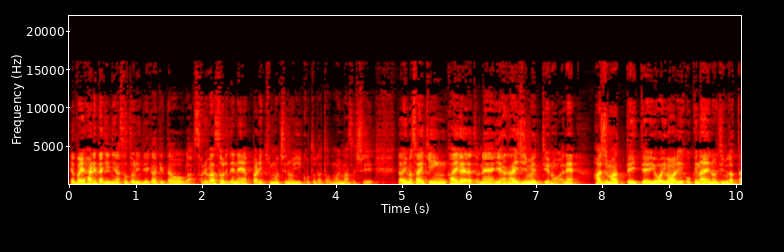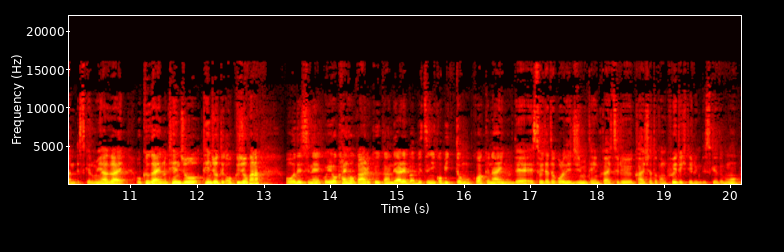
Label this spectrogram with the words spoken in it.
やっぱり晴れた日には外に出かけた方が、それはそれでね、やっぱり気持ちのいいことだと思いますし、今最近海外だとね、野外ジムっていうのがね、始まっていて、要は今まで屋内のジムだったんですけども、野外、屋外の天井、天井っていうか屋上かな？をですね、こう要は開放感ある空間であれば別にコビットも怖くないので、そういったところでジム展開する会社とかも増えてきてるんですけども、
